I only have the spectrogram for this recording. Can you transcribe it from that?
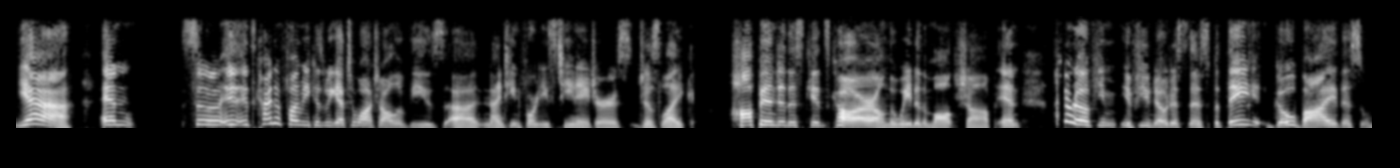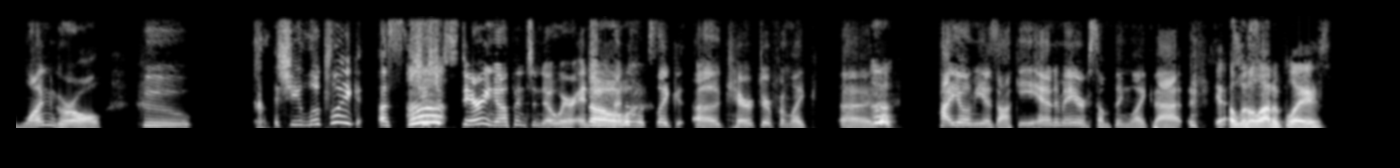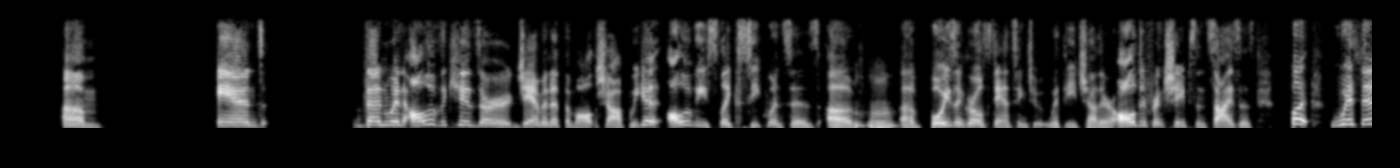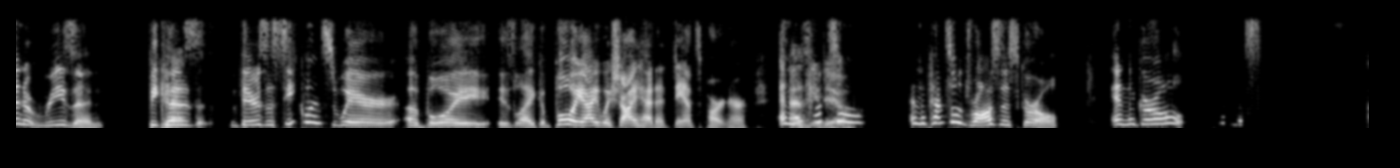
Yeah. And so it, it's kind of fun because we get to watch all of these uh 1940s teenagers just like hop into this kid's car on the way to the malt shop. And I don't know if you if you notice this, but they go by this one girl who she looks like a she's just staring up into nowhere and she kind of looks like a character from like uh Hayao Miyazaki anime or something like that. Yeah, a little out of place. Um, and then when all of the kids are jamming at the malt shop, we get all of these like sequences of Mhm. of boys and girls dancing to with each other, all different shapes and sizes, but within reason, because Yes. there's a sequence where a boy is like, "Boy, I wish I had a dance partner," and the As do. pencil and the pencil draws this girl, and the girl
